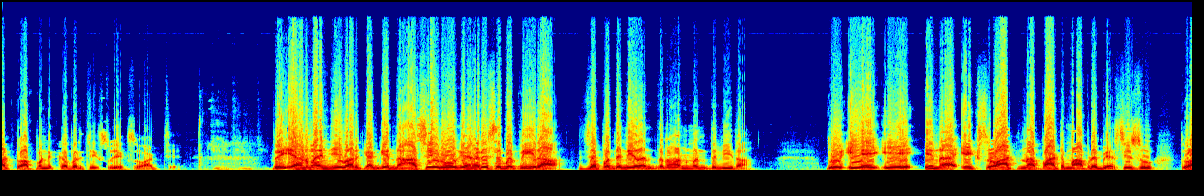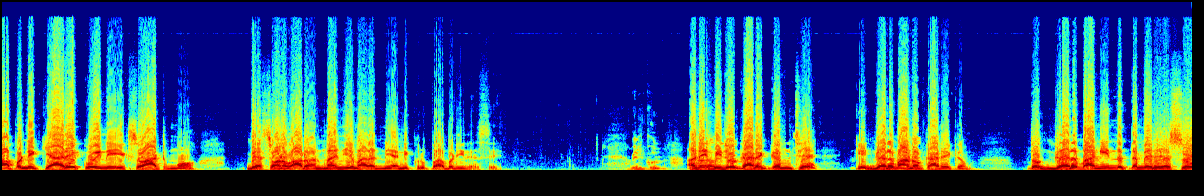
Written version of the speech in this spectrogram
આઠ તો આપણને ખબર છે શું એકસો આઠ છે. તો એ હનુમાનજી વાર કે નાસે રોગે હરે સબ પીરા જપત નિરંતર હનુમંત વીરા. તો એ એ એના એકસો આઠના પાઠમાં આપણે બેસીશું. તો આપણને ક્યારે કોઈને એકસો આઠમો બેસવાનો વારો હનુમાનજી મહારાજની એની કૃપા બની રહેશે. બિલકુલ. અને બીજો કાર્યક્રમ છે કે ગરબાનો કાર્યક્રમ. તો ગરબાની અંદર તમે રહેશો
